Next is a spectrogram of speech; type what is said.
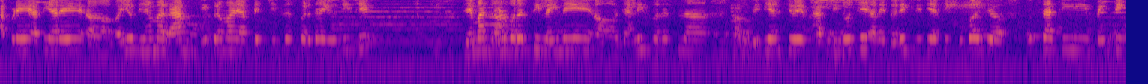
આપણે અત્યારે અયોધ્યામાં રામ એ પ્રમાણે આપણે ચિત્ર સ્પર્ધા યોજી છે. જેમાં ત્રણ વર્ષથી લઈને ચાલીસ વર્ષના વિદ્યાર્થીઓએ ભાગ લીધો છે અને દરેક વિદ્યાર્થી ખૂબ જ ઉત્સાહથી પેઇન્ટિંગ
